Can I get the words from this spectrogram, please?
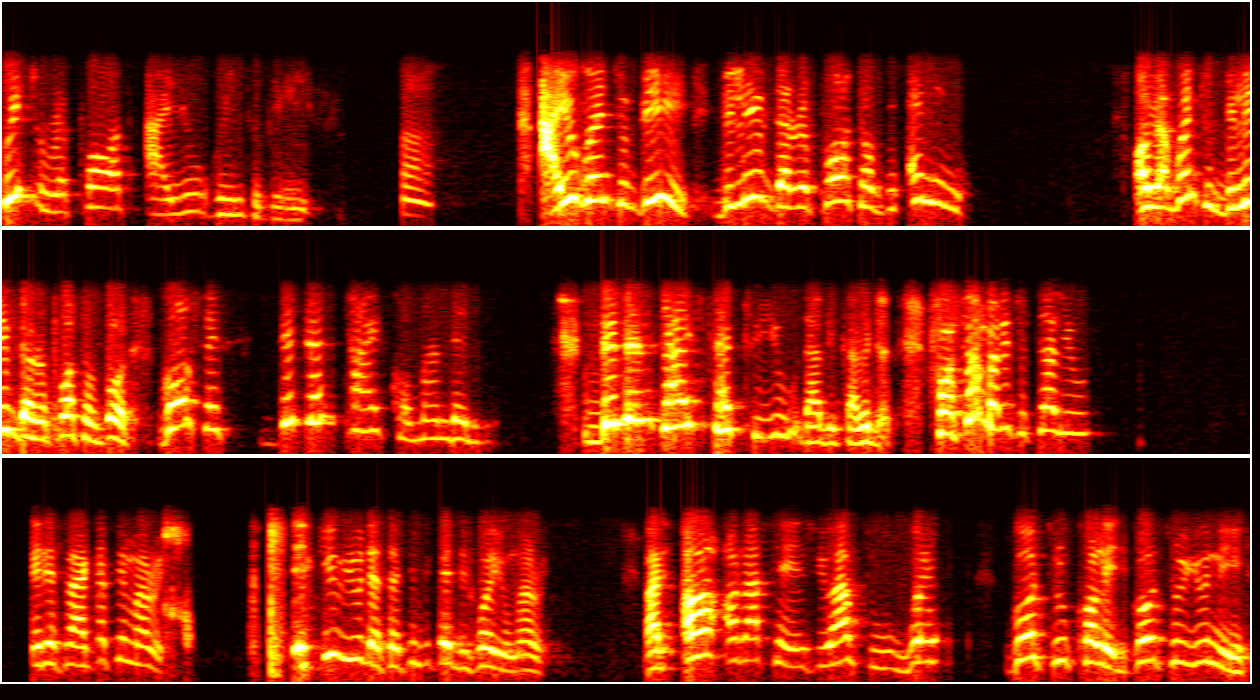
which report are you going to believe? Mm. Are you going to be believe the report of the enemy? Or you are going to believe the report of God? God says, Didn't I commanded you? Didn't I said to you that be courageous? For somebody to tell you it is like getting married. They give you the certificate before you marry. But all other things you have to wait go through college, go through uni,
